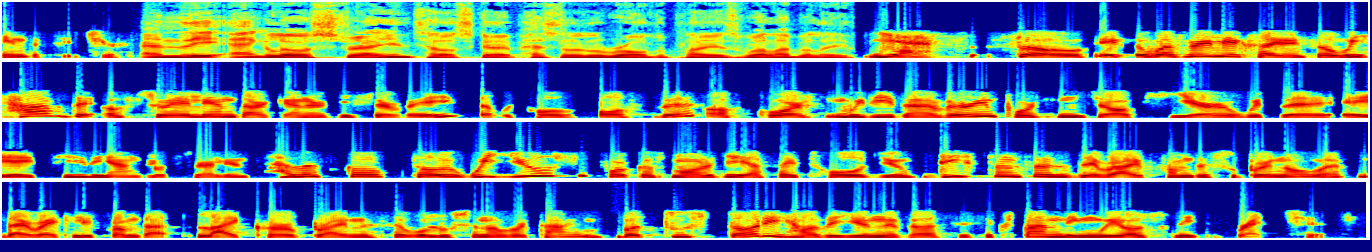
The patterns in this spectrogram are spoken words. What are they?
in the future. And the Anglo Australian telescope has a little role to play as well, I believe. Yes. So it, was really exciting. So we have the Australian Dark Energy Survey that we call OzDES. Of course, we did a very important job here with the AAT, the Anglo Australian Telescope. So we use for cosmology, as I told you, distances derived from the supernova, directly from that light curve brightness evolution over time. But to study how the universe is expanding, we also need redshifts.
